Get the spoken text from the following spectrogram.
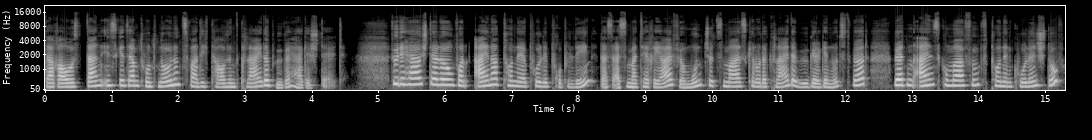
daraus dann insgesamt rund 29.000 Kleiderbügel hergestellt. Für die Herstellung von einer Tonne Polypropylen, das als Material für Mundschutzmasken oder Kleiderbügel genutzt wird, werden 1,5 Tonnen Kohlenstoff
